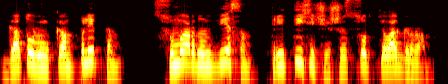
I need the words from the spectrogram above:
готовым комплектом с суммарным весом 3600 килограмм.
